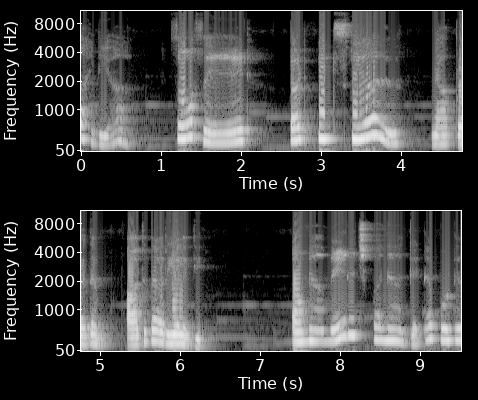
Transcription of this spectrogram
நினைச்சு shock so sad but it's real நான் பிரதம் அதுதான் ரியாலிட்டி உன்னை மேரேஜ் பண்ண கெட்ட போட்டு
